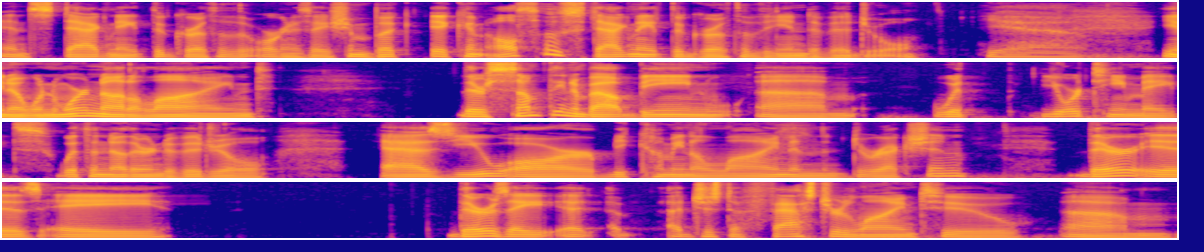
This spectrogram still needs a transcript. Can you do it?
and stagnate the growth of the organization, but it can also stagnate the growth of the individual. Yeah. You know, when we're not aligned, there's something about being um, with your teammates, with another individual, as you are becoming aligned in the direction. There is a there's a, a, a just a faster line to um,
